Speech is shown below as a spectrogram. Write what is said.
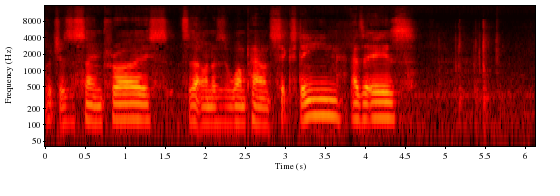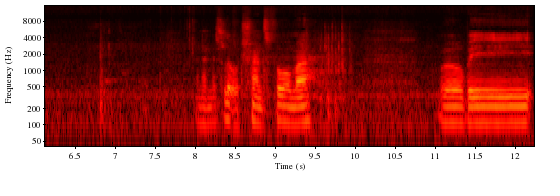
which is the same price. So that one is £1.16 as it is. This little transformer will be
